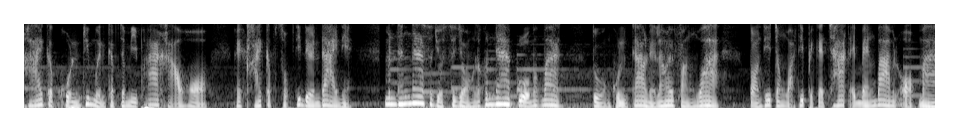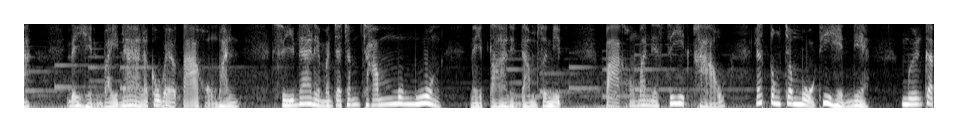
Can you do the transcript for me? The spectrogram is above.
คล้ายกับคนที่เหมือนกับจะมีผ้าขาวห่อคล้ายๆ กับศพที่เดินได้เนี่ย มันทั้งน่าสยดสยองแล้วก็น่ากลัวมากๆ ตัวของคุณก้าวเนี่ยเล่าให้ฟังว่า ตอนที่จังหวะที่ไปกระชากไอ้แบงค์บ้ามันออกมา ได้เห็นใบหน้าแล้วก็แววตาของมัน สีหน้าเนี่ยมันจะช้ำๆม่วงๆในตาเนี่ยดำสนิท ปากของมันเนี่ยซีดขาว และตรงจมูกที่เห็นเนี่ย เหมือนกับ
